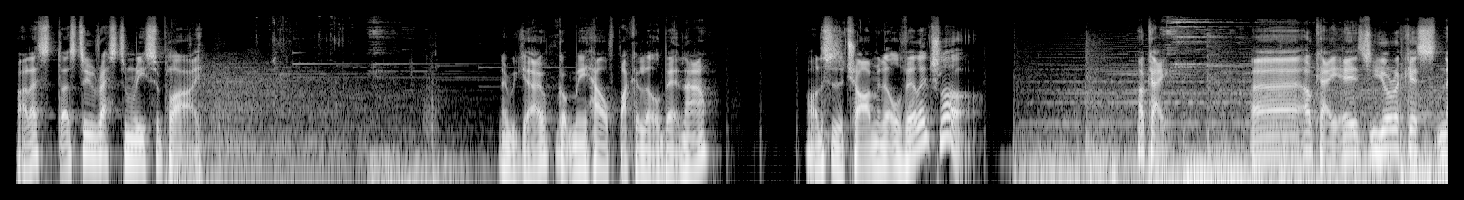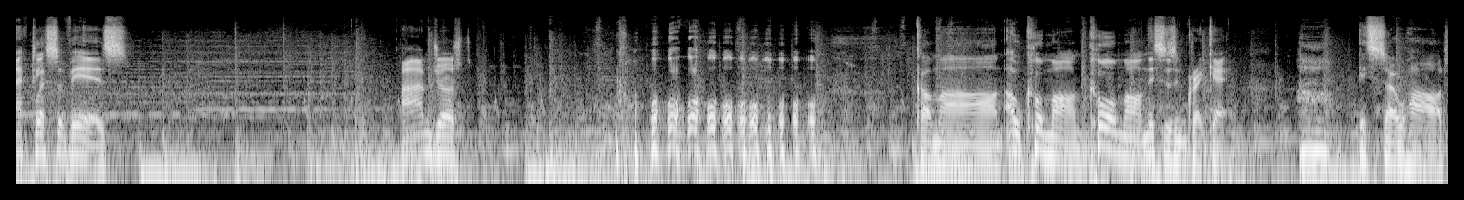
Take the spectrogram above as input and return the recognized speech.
Right, let's let's do rest and resupply. There we go. Got me health back a little bit now. Oh, this is a charming little village, look. Okay. Uh, okay, it's Eurykis Necklace of Ears. I'm just... come on. Oh, come on. Come on. This isn't cricket. it's so hard.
